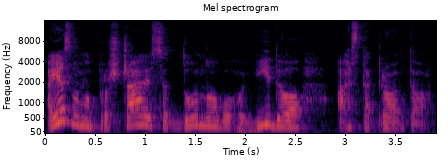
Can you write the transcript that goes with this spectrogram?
А я з вами прощаюся до нового відео. Аста pronto!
